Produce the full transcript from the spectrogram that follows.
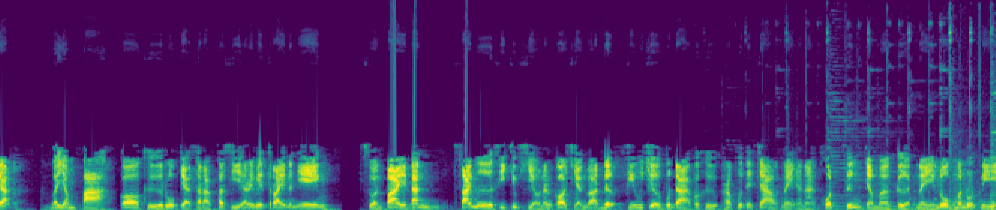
ยะบยัมปา ก็คือรูปแกะสลักพระศรีอริเมตไตรนั่นเอง ส่วนป้ายด้านซ้ายมือสีเขียวๆนั้นก็เขียนว่า The Future Buddha ก็คือพระพุทธเจ้าในอนาคต ซึ่งจะมาเกิดในโลกมนุษย์นี้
